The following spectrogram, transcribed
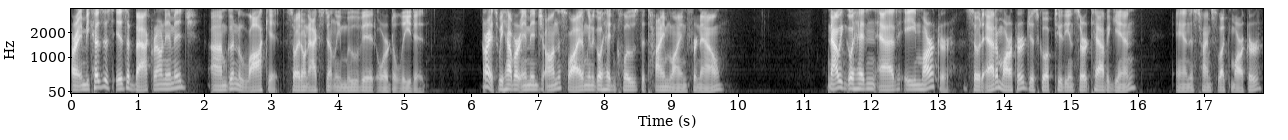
All right, and because this is a background image, I'm going to lock it so I don't accidentally move it or delete it. All right, so we have our image on the slide. I'm going to go ahead and close the timeline for now. Now we can go ahead and add a marker. So to add a marker, just go up to the Insert tab again, and this time select Marker.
